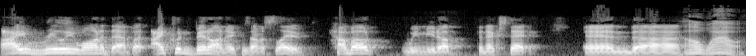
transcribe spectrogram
I really wanted that, but I couldn't bid on it because I'm a slave. How about we meet up the next day? And uh, Oh wow!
